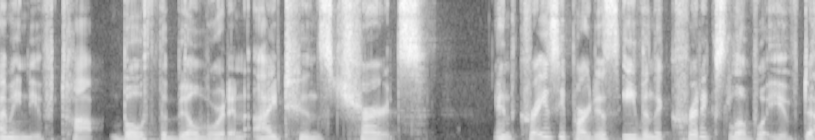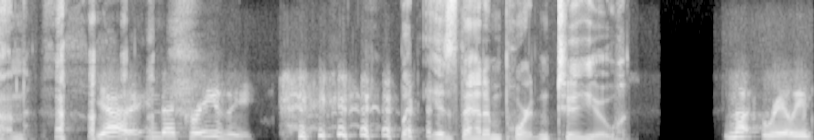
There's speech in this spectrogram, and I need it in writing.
I mean, you've topped both the Billboard and iTunes charts. And crazy part is, even the critics love what you've done. yeah, isn't that crazy? but is that important to you? Not really.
